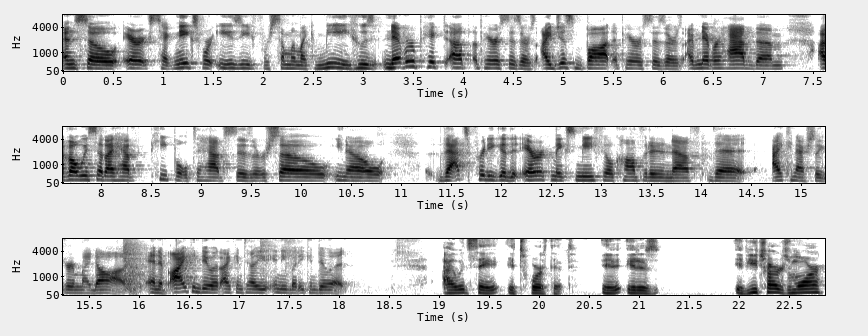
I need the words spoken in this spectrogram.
And so Eric's techniques were easy for someone like me who's never picked up a pair of scissors. I just bought a pair of scissors. I've never had them. I've always said I have people to have scissors. So, you know, that's pretty good that Eric makes me feel confident enough that I can actually groom my dog. And if I can do it, I can tell you anybody can do it. I would say it's worth it. It, it is. If you charge more,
